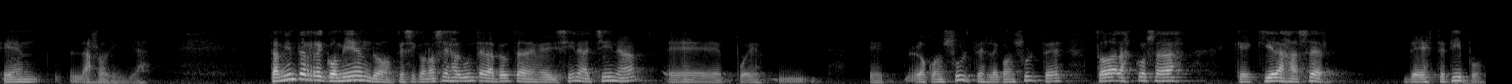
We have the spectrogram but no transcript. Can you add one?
en las rodillas. También te recomiendo que si conoces algún terapeuta de medicina china, eh, pues mm, eh, lo consultes, le consultes todas las cosas que quieras hacer de este tipo.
